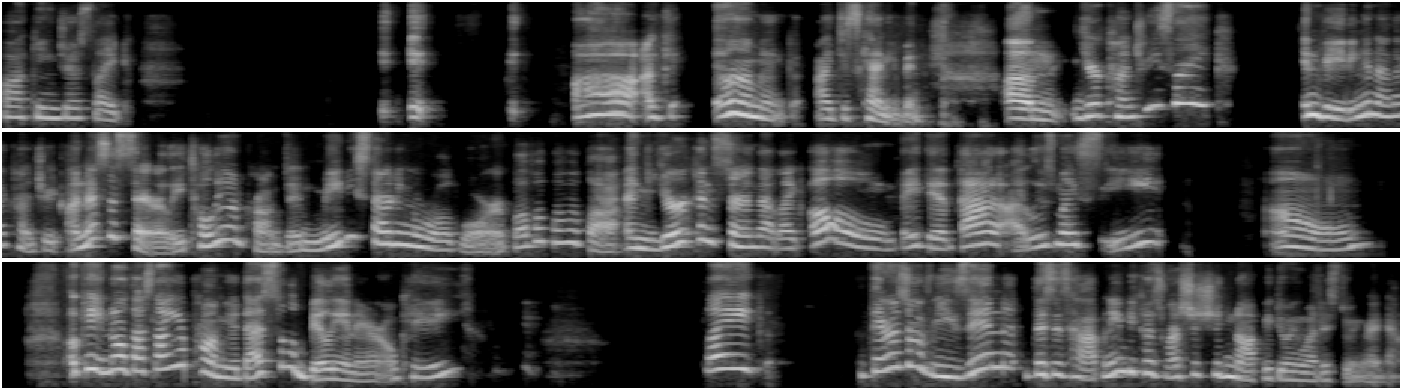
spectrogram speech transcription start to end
fucking just like it, it, it oh, I, oh my god, I just can't even. Um, your country's like invading another country unnecessarily, totally unprompted, maybe starting a world war, blah blah blah blah blah. And you're concerned that like, oh, they did that, I lose my seat. Oh, okay, no, that's not your problem. Your dad's still a billionaire, okay? Like, there's a reason this is happening because Russia should not be doing what it's doing right now.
